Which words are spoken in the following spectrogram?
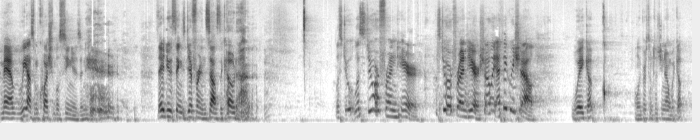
Man, we got some questionable seniors in here. they do things different in South Dakota. let's do let's do our friend here. Let's do our friend here, shall we? I think we shall. Wake up. Only person I'm touching now, wake up.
